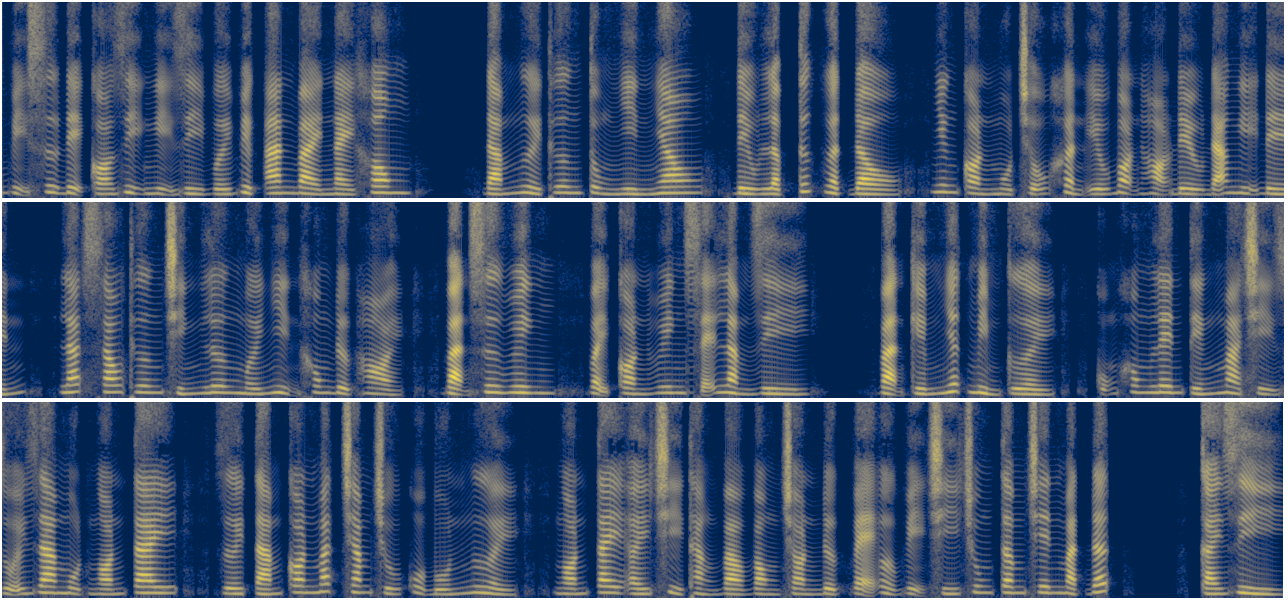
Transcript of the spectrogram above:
vị sư đệ có dị nghị gì với việc an bài này không? Đám người thương tùng nhìn nhau, đều lập tức gật đầu, nhưng còn một chỗ khẩn yếu bọn họ đều đã nghĩ đến. Lát sau thương chính lương mới nhịn không được hỏi, vạn sư huynh, vậy còn huynh sẽ làm gì? Vạn kiếm nhất mỉm cười, cũng không lên tiếng mà chỉ duỗi ra một ngón tay, dưới tám con mắt chăm chú của bốn người, ngón tay ấy chỉ thẳng vào vòng tròn được vẽ ở vị trí trung tâm trên mặt đất. Cái gì?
